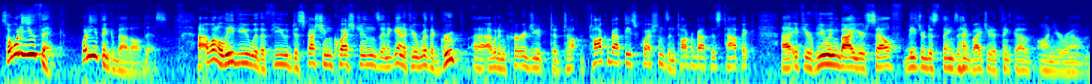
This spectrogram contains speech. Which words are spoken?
So, what do you think? What do you think about all this? I want to leave you with a few discussion questions. And again, if you're with a group, uh, I would encourage you to talk about these questions and talk about this topic. Uh, if you're viewing by yourself, these are just things I invite you to think of on your own.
